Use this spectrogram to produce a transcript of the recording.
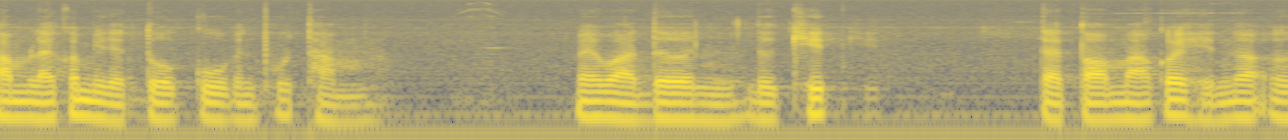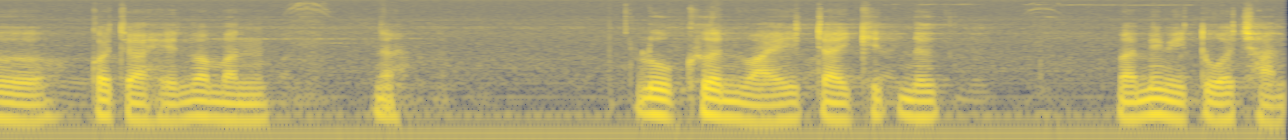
ทำอะไรก็มีแต่ตัวกูเป็นผู้ทำไม่ว่าเดินหรือคิด แต่ต่อมาก็เห็นว่า เออ ก็จะเห็นว่ามันนะรูปเคลื่อนไหวใจคิดนึก มันไม่มีตัวฉัน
